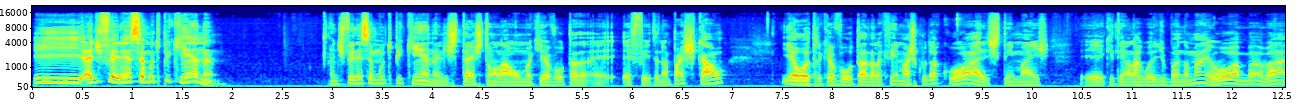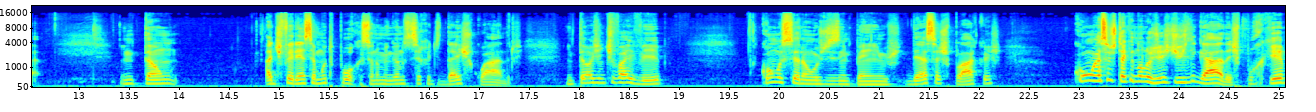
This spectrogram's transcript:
E a diferença é muito pequena. A diferença é muito pequena. Eles testam lá uma que é voltada é, é feita na Pascal e a outra que é voltada lá que tem mais CUDA cores, que tem mais é, que tem a largura de banda maior, blá, blá. Então, a diferença é muito pouca, se eu não me engano, cerca de 10 quadros. Então a gente vai ver como serão os desempenhos dessas placas com essas tecnologias desligadas, porque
